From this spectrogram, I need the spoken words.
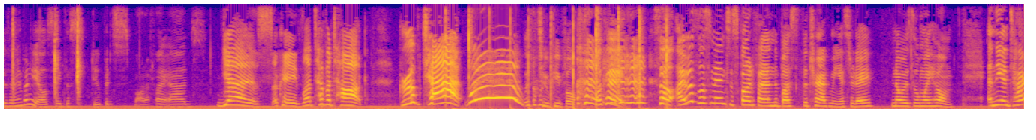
Does anybody else like the stupid Spotify ads? Yes. Okay, let's have a talk. Group chat. Woo! With two people. Okay. So I was listening to Spotify on the bus to track me yesterday. No, it was on the way home. And the entire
